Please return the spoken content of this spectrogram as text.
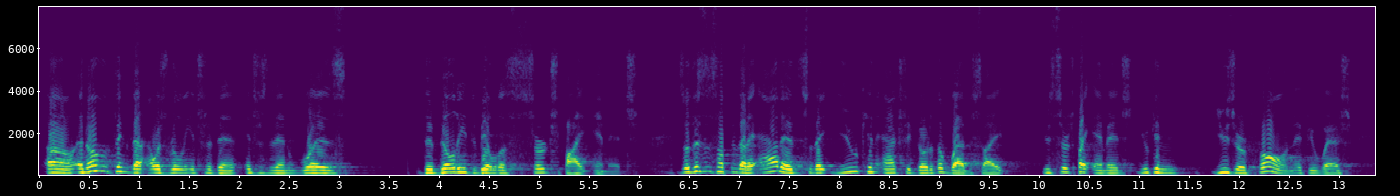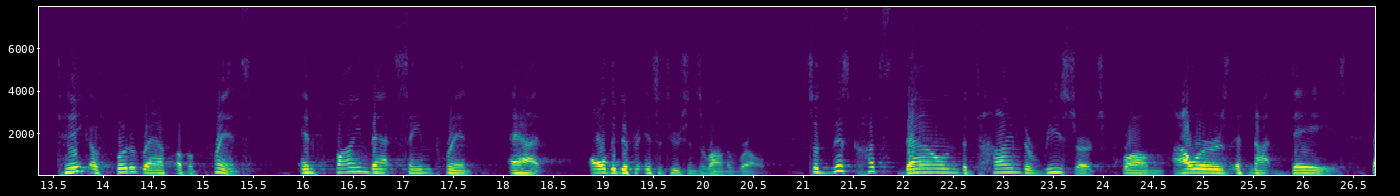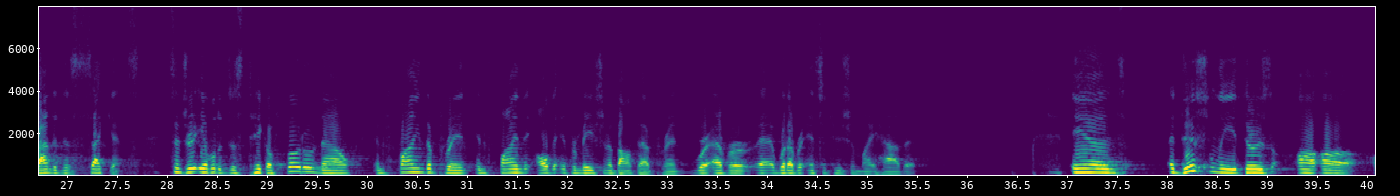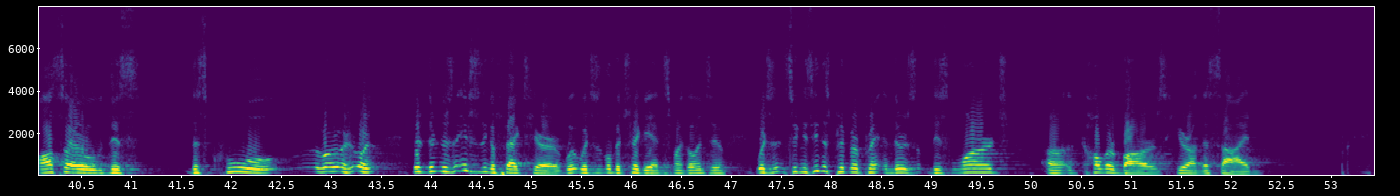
Uh, another thing that I was really interested in, interested in was the ability to be able to search by image. So this is something that I added so that you can actually go to the website, do search by image. You can use your phone if you wish, take a photograph of a print, and find that same print at all the different institutions around the world. So this cuts down the time to research from hours, if not days, down to just seconds. Since you're able to just take a photo now and find the print and find the, all the information about that print wherever, whatever institution might have it. And additionally, there's uh, uh, also this, this cool, or, or there, there's an interesting effect here, which is a little bit tricky. I just want to go into. Which is, so you can see this particular print, and there's these large uh, color bars here on this side.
